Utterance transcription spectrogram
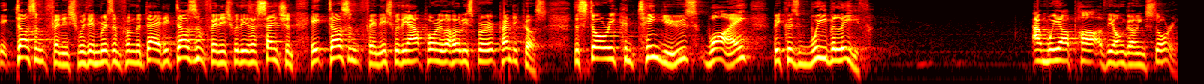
It doesn't finish with him risen from the dead. It doesn't finish with his ascension. It doesn't finish with the outpouring of the Holy Spirit at Pentecost. The story continues. Why? Because we believe. And we are part of the ongoing story.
